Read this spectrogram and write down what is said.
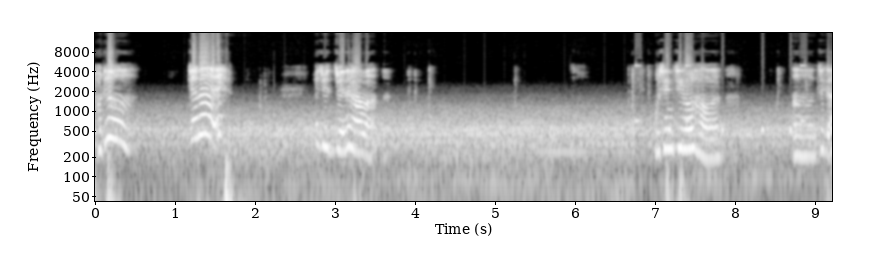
跑掉了，佳奈，要去追他吗？我先记录好了，嗯，这个，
